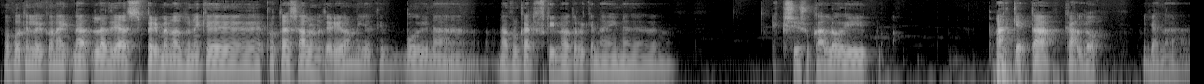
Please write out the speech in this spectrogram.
Οπότε είναι λογικό να, να δηλαδή ας περιμένουν να δουν και προτάσεις άλλων εταιριών γιατί μπορεί να, να βρουν κάτι φτηνότερο και να είναι εξίσου καλό ή αρκετά καλό. Για να...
